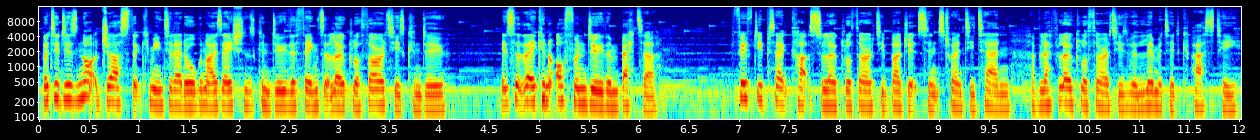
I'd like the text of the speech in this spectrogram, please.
But it is not just that community led organisations can do the things that local authorities can do, it's that they can often do them better. 50% cuts to local authority budgets since 2010 have left local authorities with limited capacity.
